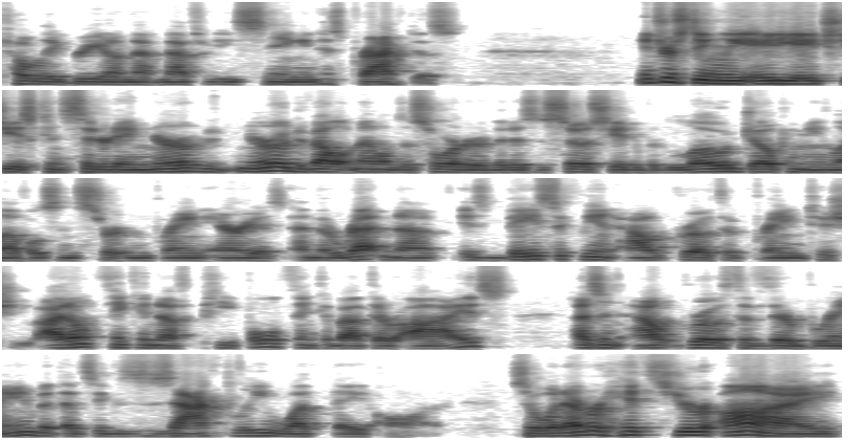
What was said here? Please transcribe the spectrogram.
totally agree on that. And that's what he's seeing in his practice. Interestingly, ADHD is considered a neuro, neurodevelopmental disorder that is associated with low dopamine levels in certain brain areas. And the retina is basically an outgrowth of brain tissue. I don't think enough people think about their eyes as an outgrowth of their brain, but that's exactly what they are. So, whatever hits your eye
